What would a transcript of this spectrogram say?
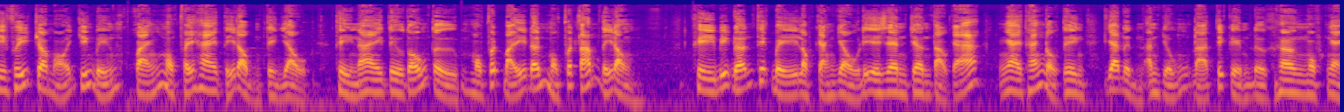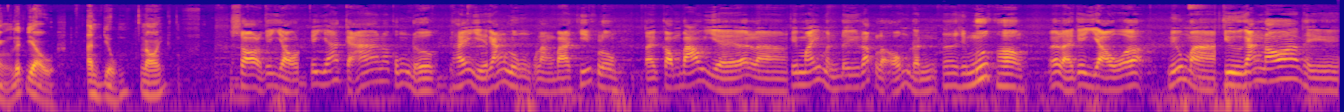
chi phí cho mỗi chuyến biển khoảng 1,2 tỷ đồng tiền dầu, thì nay tiêu tốn từ 1,7 đến 1,8 tỷ đồng. Khi biết đến thiết bị lọc cạn dầu diesel trên tàu cá, ngay tháng đầu tiên, gia đình anh Dũng đã tiết kiệm được hơn 1.000 lít dầu. Anh Dũng nói so là cái dầu cái giá cả nó cũng được. Thấy vậy gắn luôn một lần ba chiếc luôn. Tại công báo về là cái máy mình đi rất là ổn định nó sẽ mướt hơn. Với lại cái dầu á nếu mà chưa gắn nó thì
